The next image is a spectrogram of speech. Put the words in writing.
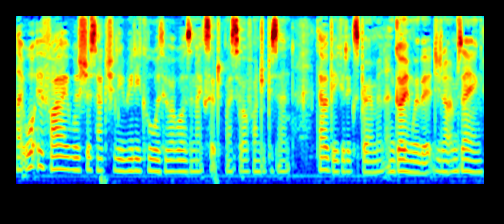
Like, what if I was just actually really cool with who I was and I accepted myself 100%? That would be a good experiment and going with it, do you know what I'm saying?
